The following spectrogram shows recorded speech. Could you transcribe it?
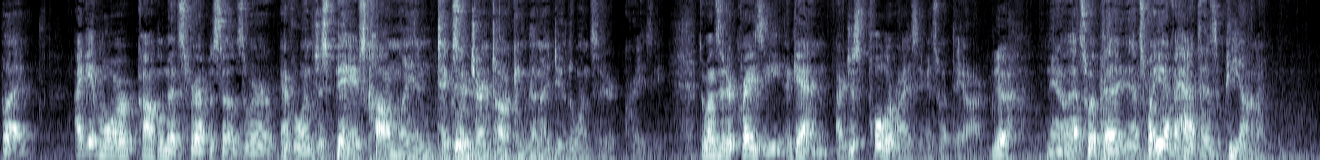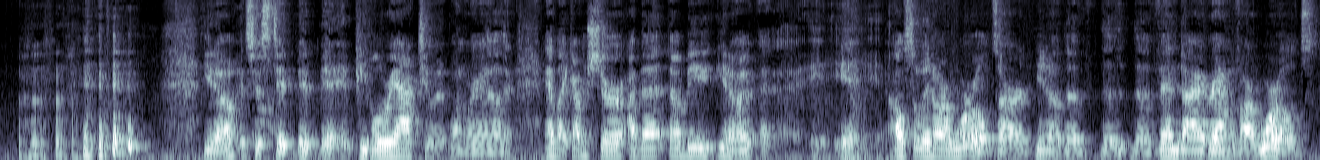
But I get more compliments for episodes where everyone just behaves calmly and takes their turn talking than I do the ones that are crazy. The ones that are crazy, again, are just polarizing, is what they are. yeah, You know, that's what the, that's why you have a hat that has a P on it. you know, it's just it, it, it, people react to it one way or another, and like I'm sure, I bet there'll be you know, uh, it, it, also in our worlds, our you know the, the the Venn diagram of our worlds,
